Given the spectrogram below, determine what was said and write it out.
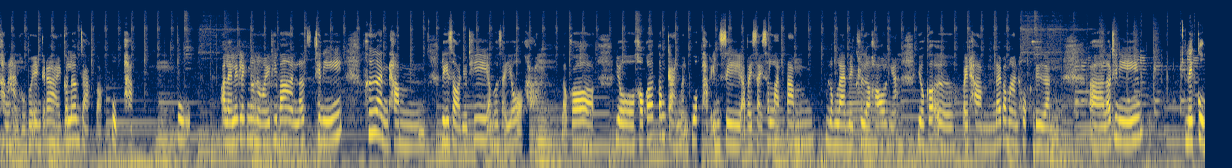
คลังอาหารของตัวเองก็ได้ ก็เริ่มจากแบบปลูกผักอืมปลูก อะไรเล็ก ๆ น้อย ๆ ที่บ้าน แล้วทีนี้เพื่อนทำรีสอร์ทอยู่ที่อำเภอไซโยกค่ะอืมแล้วก็โยเขาก็ต้องการเหมือนพวกผักอินทรีย์เอาไปใส่สลัดอืมตามโรงแรมในเครือเขาอย่างเงี้ยโยก็เออไปทำได้ประมาณ 6 เดือนอ่าแล้วทีนี้ในกลุ่ม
